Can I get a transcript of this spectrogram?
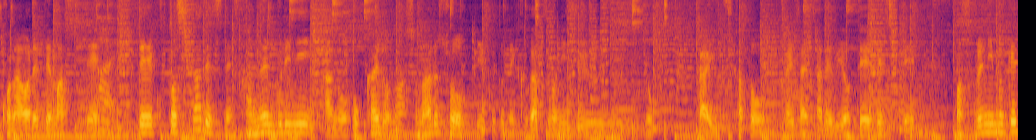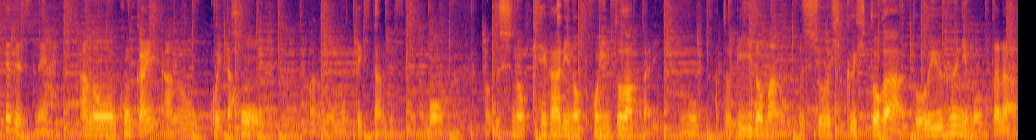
行われてまして、はい、で今年がですね3年ぶりにあの北海道ナショナルショーということで9月の24日5日と開催される予定でして、まあ、それに向けてですね、はい、あの今回あのこういった本をあの持ってきたんですけども。牛の毛刈りのポイントだったりあとリードマン牛を引く人がどういうふうに持ったら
